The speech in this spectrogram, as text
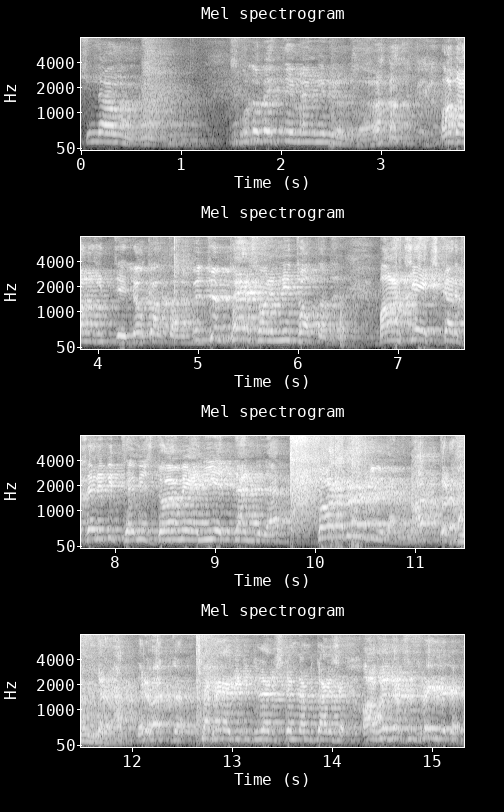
Şimdi anladım. Ha. Burada bekleyin ben geliyorum. Adam gitti lokantanın bütün personelini topladı. Bahçeye çıkarıp seni bir temiz dövmeye niyetlendiler. Sonra döndüler. Tepene gittiler işlemden bir tanesi. Affedersiniz beyim dedi.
